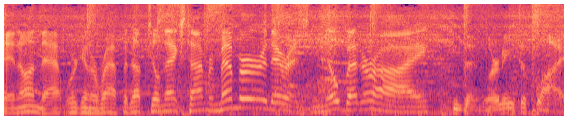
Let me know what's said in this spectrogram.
And on that, we're going to wrap it up. Till next time, remember there is no better high than learning to fly.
